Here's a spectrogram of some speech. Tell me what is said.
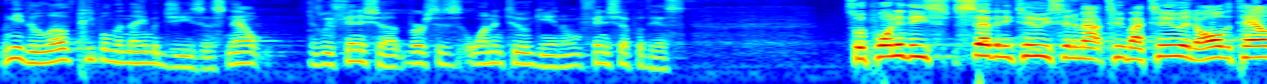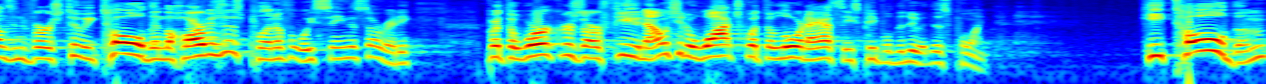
We need to love people in the name of Jesus. Now, as we finish up, verses 1 and 2 again, I'm going to finish up with this. So he appointed these 72, he sent them out two by two into all the towns in verse 2. He told them, The harvest is plentiful. We've seen this already, but the workers are few. Now I want you to watch what the Lord asked these people to do at this point. He told them,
